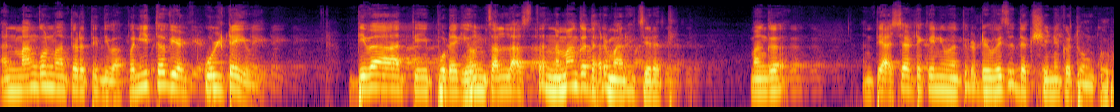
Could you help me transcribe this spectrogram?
आणि मागून मात्र ते दिवा. पण इथं वेळ उलटं येऊ. दिवा ते पुढं घेऊन चालला असताना मागं धार मारायची रथी मांग. आणि ते अशा ठिकाणी मात्र ठेवायचं दक्षिणेकडे तोंड करू.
